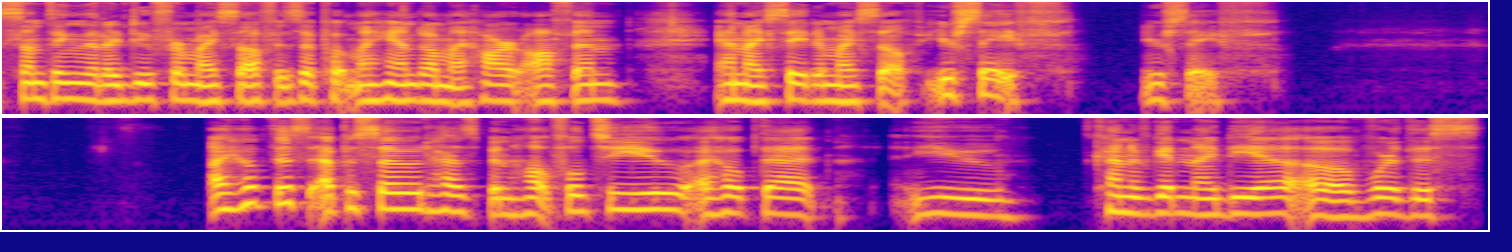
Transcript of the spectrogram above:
something that I do for myself is I put my hand on my heart often and I say to myself, You're safe. You're safe. I hope this episode has been helpful to you. I hope that you kind of get an idea of where this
